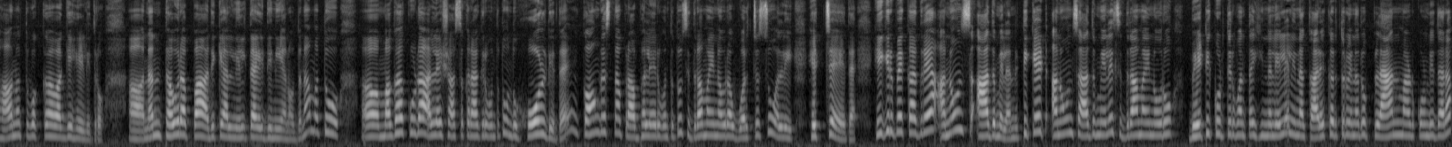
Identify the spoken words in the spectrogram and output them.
ಭಾವನಾತ್ಮಕವಾಗಿ ಹೇಳಿದರು ನನ್ನ ತವರಪ್ಪ ಅದಕ್ಕೆ ಅಲ್ಲಿ ನಿಲ್ತಾ ಇದ್ದೀನಿ ಅನ್ನೋದನ್ನ. ಮತ್ತು ಮಗ ಕೂಡ ಅಲ್ಲೇ ಶಾಸಕರಾಗಿರುವಂಥದ್ದು ಒಂದು ಹೋಲ್ಡ್ ಇದೆ. ಕಾಂಗ್ರೆಸ್ನ ಪ್ರಾಬಲ್ಯ ಇರುವಂಥದ್ದು ಸಿದ್ದರಾಮಯ್ಯನವರ ವರ್ಚಸ್ಸು ಅಲ್ಲಿ ಹೆಚ್ಚೇ ಇದೆ. ಹೀಗಿರಬೇಕಾದ್ರೆ ಅನೌನ್ಸ್ ಆದಮೇಲೆ ಅಂದರೆ ಟಿಕೆಟ್ ಅನೌನ್ಸ್ ಆದಮೇಲೆ ಸಿದ್ದರಾಮಯ್ಯನವರು ಭೇಟಿ ಕೊಡ್ತಿರುವಂಥ ಹಿನ್ನೆಲೆಯಲ್ಲಿ ಅಲ್ಲಿನ ಕಾರ್ಯಕರ್ತರು ಏನಾದರೂ ಪ್ಲಾನ್ ಮಾಡ್ಕೊಂಡಿದ್ದಾರಾ?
